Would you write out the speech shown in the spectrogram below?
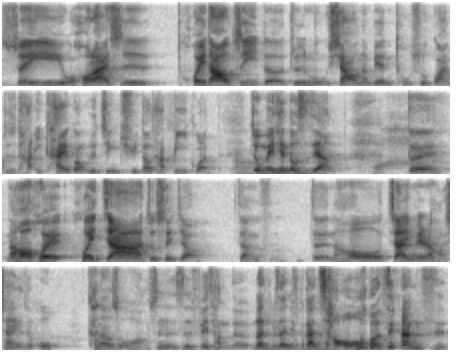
所以我后来是回到自己的就是母校那边图书馆，就是他一开馆我就进去到他闭馆，就每天都是这样。哇！对，然后回回家就睡觉这样子。对，然后家里面人好像也就哦。看到说哇，真的是非常的认真，认真也不敢吵我这样子，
